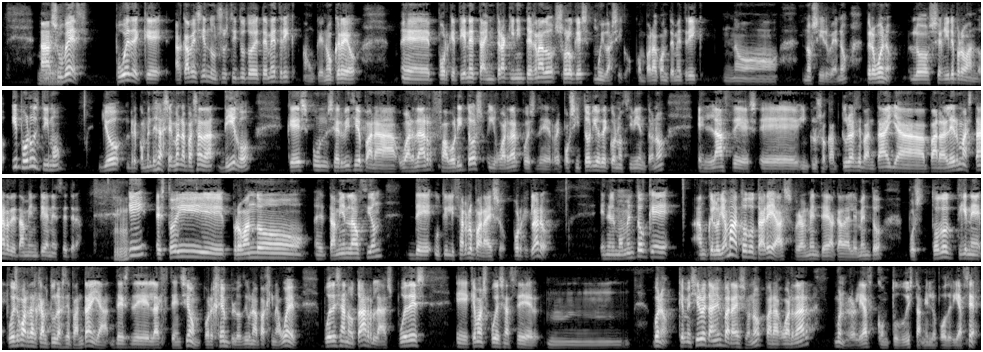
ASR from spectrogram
A su vez, puede que acabe siendo un sustituto de Temetric, aunque no creo, eh, porque tiene time tracking integrado, solo que es muy básico. Comparado con Temetric no, no sirve, ¿no? Pero bueno, lo seguiré probando. Y por último, yo recomendé la semana pasada, digo, que es un servicio para guardar favoritos y guardar, pues, de repositorio de conocimiento, ¿no? Enlaces, eh, incluso capturas de pantalla, para leer más tarde también tiene, etcétera. Y estoy probando eh, también la opción de utilizarlo para eso, porque claro, en el momento que aunque lo llama a todo tareas, realmente, a cada elemento, pues todo tiene, puedes guardar capturas de pantalla desde la extensión, por ejemplo, de una página web, puedes anotarlas, puedes, eh, ¿qué más puedes hacer? Mm, bueno, que me sirve también para eso, ¿no? Para guardar, bueno, en realidad con Todoist también lo podría hacer,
